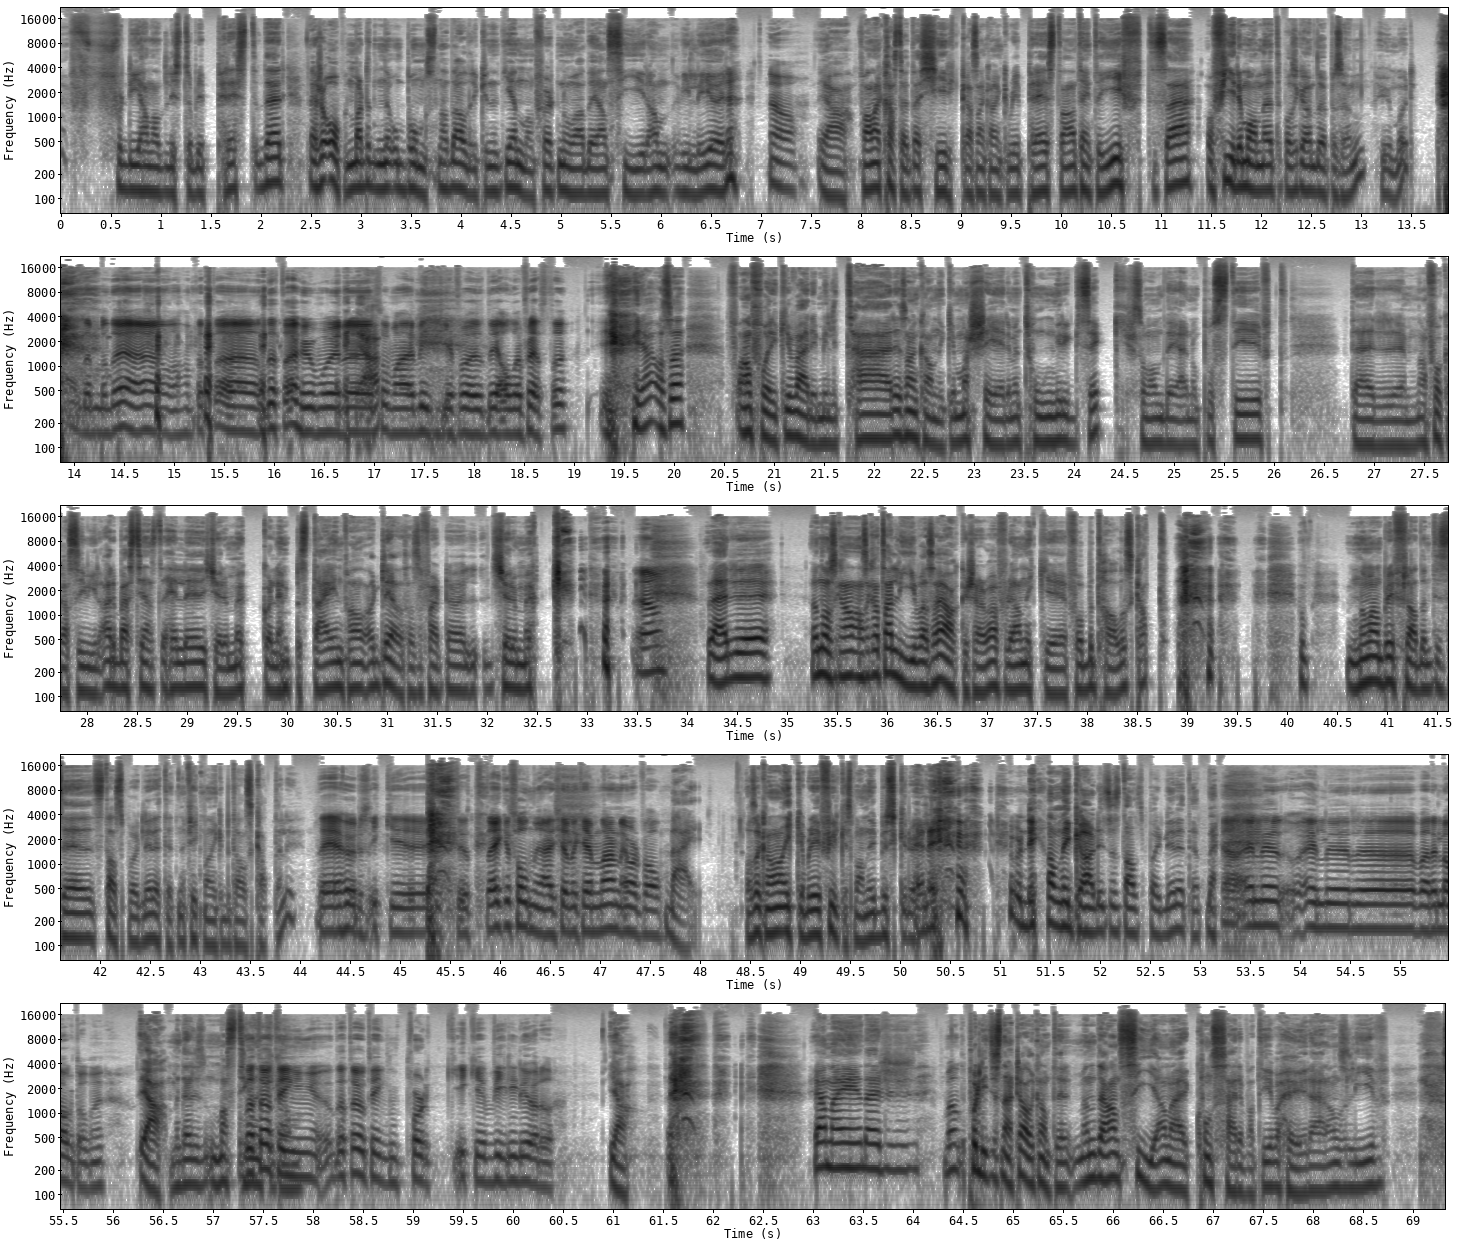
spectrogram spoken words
fordi han hadde lyst til å bli prest. Det er, det er så åpenbart at denne bomsen hadde aldri kunnet gjennomført noe av det han sier han ville gjøre. Ja. Ja, for han er kasta ut av kirka, så han kan ikke bli prest. Han har tenkt å gifte seg, og fire måneder etterpå skal han døpe sønnen. Humor. Det, men det, dette, dette er humor eh, Ja. som er virkelig for de aller fleste. ja, altså, han får ikke være i militæret, så han kan ikke marsjere med tung ryggsekk, som om det er noe positivt. Det er, eh, han får ikke ha sivil arbeidstjeneste heller, kjøre møkk og lempe stein, for han har gleda seg så fælt til å kjøre møkk. Ja. Det er eh, ja, nå skal han, han skal ta livet av seg i Akerselva fordi han ikke får betale skatt. Når man blir fradømt disse statsborgerlige rettighetene, fikk man ikke betale skatt, eller? Det høres ikke riktig ut. Det er ikke sånn jeg kjenner kemneren, i hvert fall. Nei. Og så kan han ikke bli fylkesmann i Buskerud heller, fordi han ikke har disse statsborgerlige rettighetene. Ja, eller eller uh, være lagdommer. Ja, men det er liksom masse ting Dette er, ting ting, dette er jo ting folk ikke vil gjøre. da. Ja. ja, nei, det er politisk nært til alle kanter. Men det han sier han er konservativ, og Høyre er hans liv.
